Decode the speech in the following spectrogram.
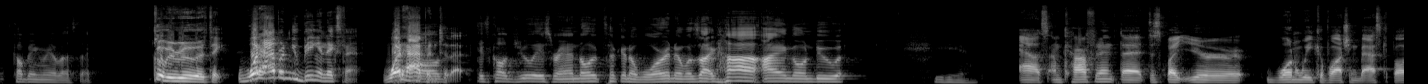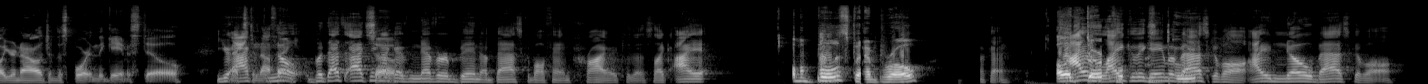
It's called being realistic. Go be realistic. What happened to you being a Knicks fan? What It's happened called- to that? It's called Julius Randle took an award and was like, "Ha, I ain't gonna do it. Yeah. Alex, I'm confident that despite your one week of watching basketball, your knowledge of the sport and the game is still You're acting no, but that's acting like I've never been a basketball fan prior to this. Like I, I'm a Bulls fan, bro. okay, I I like the game of basketball. I know basketball.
